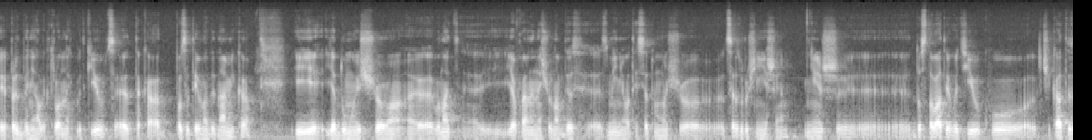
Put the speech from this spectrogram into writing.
е, придбання електронних квитків. Це така позитивна динаміка. І я думаю, що вона я впевнений, що вона буде змінюватися, тому що це зручніше, ніж доставати готівку, чекати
